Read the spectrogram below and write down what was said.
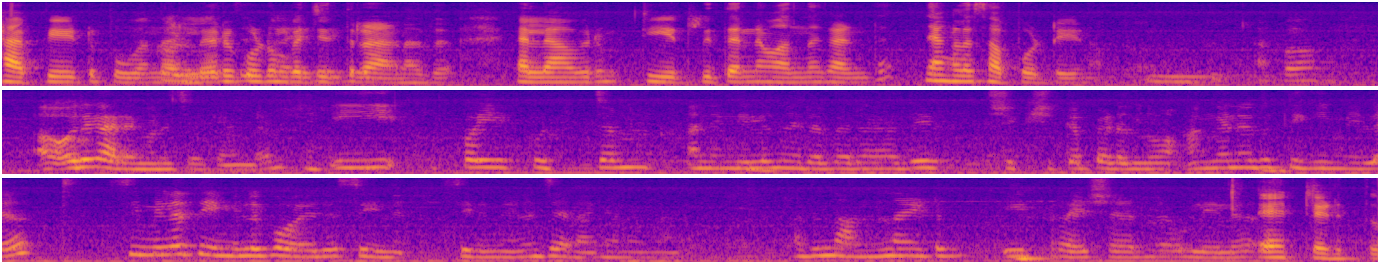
ഹാപ്പി ആയിട്ട് പോവാൻ നല്ലൊരു കുടുംബചിത്രമാണത് എല്ലാവരും തിയേറ്ററിൽ തന്നെ വന്ന് കണ്ട് ഞങ്ങളെ സപ്പോർട്ട് ചെയ്യണം അപ്പോൾ അപ്പൊ ഒരു കാര്യം കൂടി ചോദിക്കാനുണ്ട് ഈ ഇപ്പൊ ഈ കുറ്റം അല്ലെങ്കിൽ നിരപരാധി ശിക്ഷിക്കപ്പെടുന്നു അങ്ങനെ ഒരു തീമിൽ സിമിലർ തീമിൽ പോയൊരു സിനി സിനിമയാണ് ജനഗണമന അത് നന്നായിട്ട് ഈ പ്രേക്ഷകരുടെ ഉള്ളിൽ ഏറ്റെടുത്തു.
